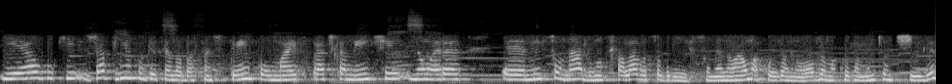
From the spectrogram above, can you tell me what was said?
E é algo que já vinha acontecendo há bastante tempo, mas praticamente não era é, mencionado, não se falava sobre isso, né? não é uma coisa nova, é uma coisa muito antiga,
